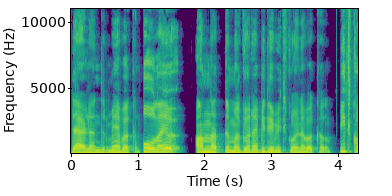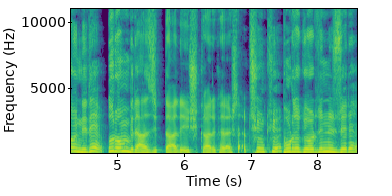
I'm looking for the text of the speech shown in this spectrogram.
değerlendirmeye bakın. Bu olayı anlattığıma göre bir de Bitcoin'e bakalım. Bitcoin'de de durum birazcık daha değişik arkadaşlar. Çünkü burada gördüğünüz üzere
